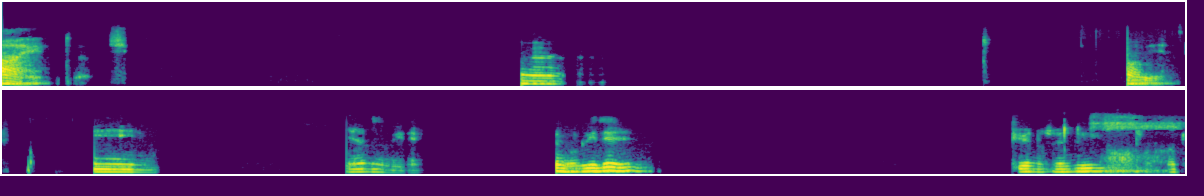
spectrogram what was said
Ay, Dios. Olvidé. Y ya me olvidé. Ya me olvidé. Que no sé ni- Ok.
